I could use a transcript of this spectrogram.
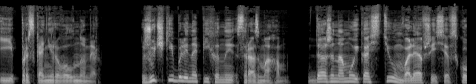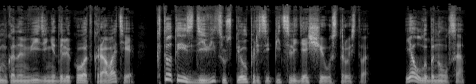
и просканировал номер. Жучки были напиханы с размахом. Даже на мой костюм, валявшийся в скомканном виде недалеко от кровати, кто-то из девиц успел прицепить следящее устройство. Я улыбнулся.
